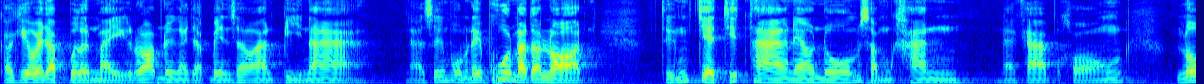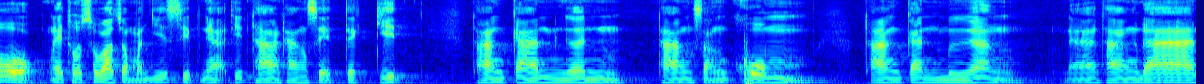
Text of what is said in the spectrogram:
ก็คิดว่าจะเปิดใหม่อีกรอบนึงอาจจะเป็นสักประมาณปีหน้านะซึ่งผมได้พูดมาตลอดถึง 7 ทิศทางแนวโน้มสำคัญนะครับของโลกในทศวรรษ 2020 เนี่ยทิศทางทางเศรษฐกิจ ทางการเงิน ทางสังคม ทางการเมืองนะทางด้าน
